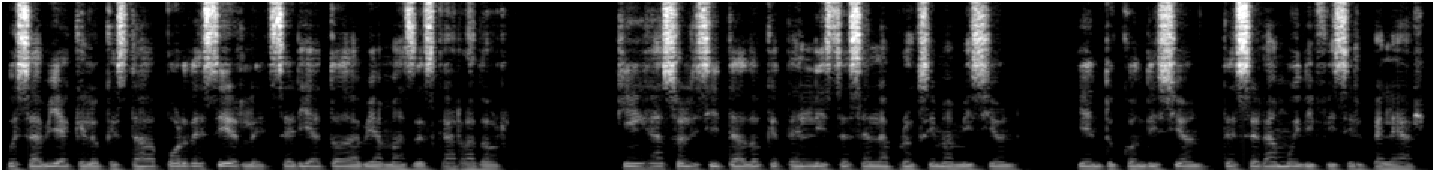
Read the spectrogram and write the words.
pues sabía que lo que estaba por decirle sería todavía más desgarrador. King ha solicitado que te enlistes en la próxima misión, y en tu condición te será muy difícil pelear.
